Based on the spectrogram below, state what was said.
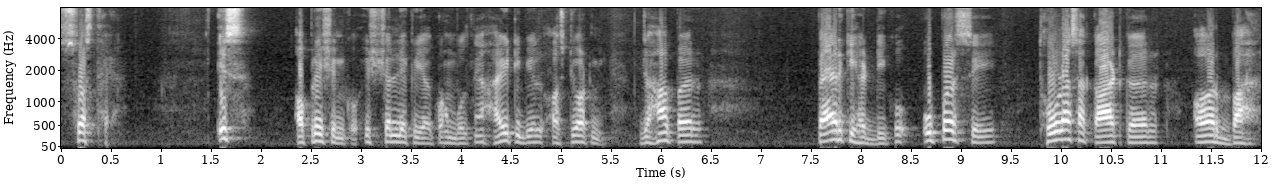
स्वस्थ है। इस ऑपरेशन को, इस शल्य क्रिया को हम बोलते हैं हाई टिबियल ऑस्टियोटमी जहाँ पर पैर की हड्डी को ऊपर से थोड़ा सा काट कर और बाहर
